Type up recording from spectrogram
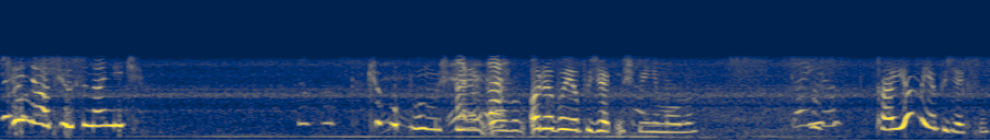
Sen ne yapıyorsun anneciğim? Çubuk bulmuş benim oğlum. Araba yapacakmış benim oğlum. Kayıyor mu yapacaksın?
